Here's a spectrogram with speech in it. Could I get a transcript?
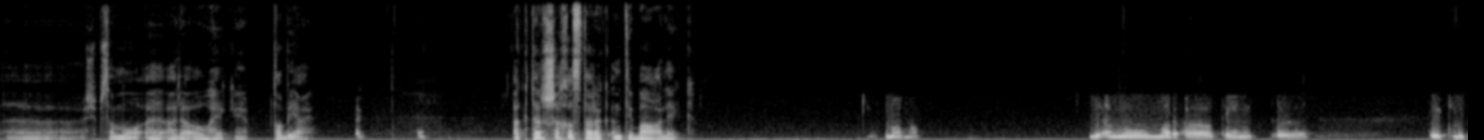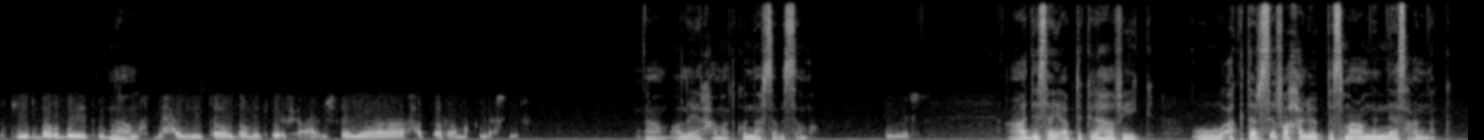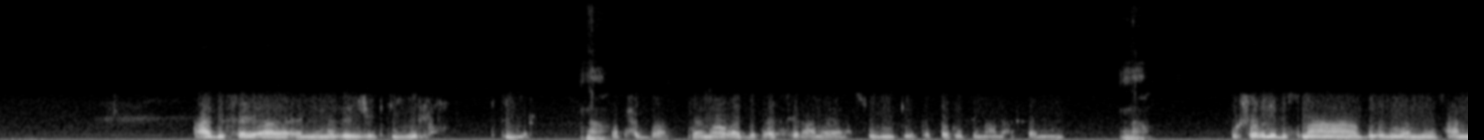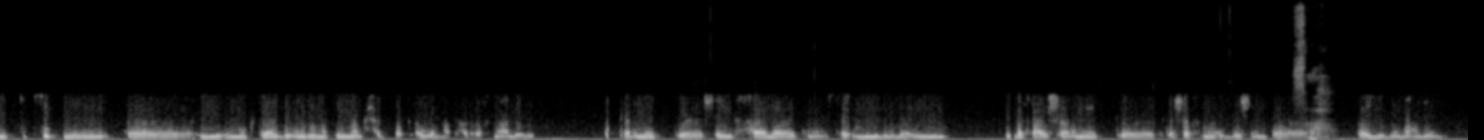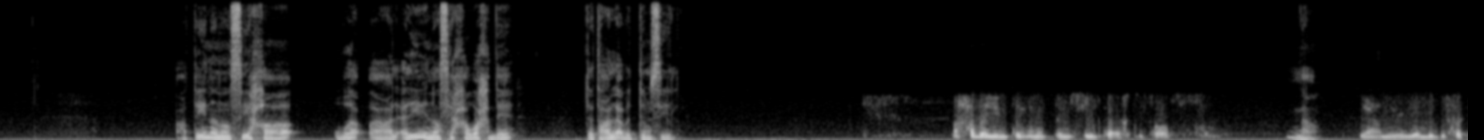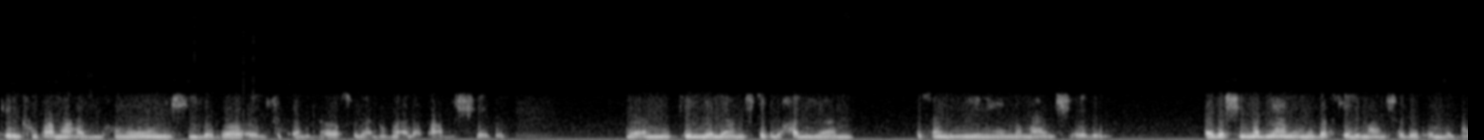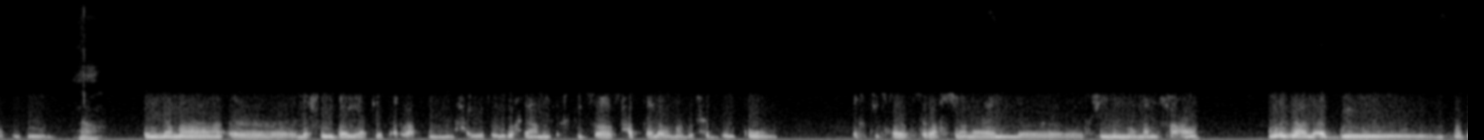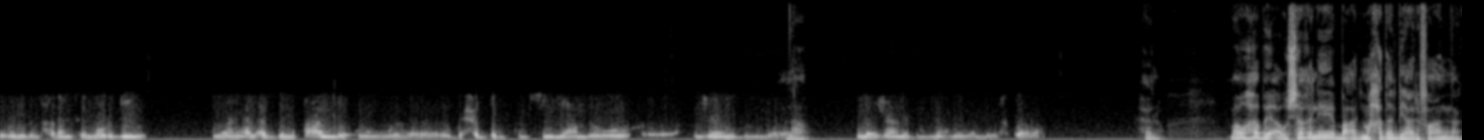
آه، شو بسموه؟ آه، آراءه وهيك طبيعي. أكتر شخص ترك انطباع عليك. ماما لأنه مرأة كانت آه، تاكل كتير ضربات نعم. وبتوف بحياتها وضلت واقفة على إجريها حتى الرمق الأخير. نعم الله يرحمها تكون نفسها بالسما عادة سيئة بتكرهها فيك وأكتر صفة حلوة بتسمعها من الناس عنك. عادة سيئة إني مزاجي كتير كتير. نعم. ما بحبها لأنه أوقات بتأثر على سلوكي وتصرفي مع الآخرين. نعم. وشغلة بسمعها بيقولوها الناس عني بتبسطني. آه هي انه كتار بيقولوا ما كنا نحبك أول ما تعرفنا عليك فكرناك آه شايف حالك وثقيل ولئيم وبس على آه اكتشفنا قديش أنت صح. طيب ومهضوم. أعطينا نصيحة و... على القليل نصيحة واحدة بتتعلق بالتمثيل. حدا يمتهن التمثيل كاختصاص؟ نعم. يعني يلي بفكر يفوت على معهد الفنون يشيل الفكرة من راسه لأنه ما لها طعم الشهاده لأنه كل يلي عم يشتغلوا حاليا 90% منهم ما معهم شهاده هذا الشيء ما بيعني إنه بس يلي معهم شهادات هم الموجودين نعم. إنما آه لشو يضيع ثلاث أربع سنين من حياته؟ يروح يعمل اختصاص حتى لو ما بحب يكون. اختصاص راسيونال آه في منه منفعة. وإذا على قد مثل ما بيقولوا بالفرنسي مورجي يعني هالقد متعلق وبحب التمثيل يعملوا آه، جانب نعم. إلى جانب المهنة اللي اختارها حلو. موهبة أو شغلة بعد ما حدا بيعرفها عنك؟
